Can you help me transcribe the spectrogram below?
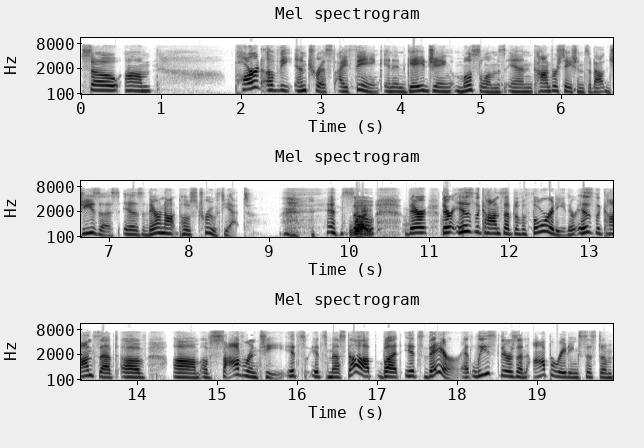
So, um, part of the interest, I think, in engaging Muslims in conversations about Jesus is they're not post truth yet. and so right. there there is the concept of authority. There is the concept of um, of sovereignty. It's it's messed up, but it's there. At least there's an operating system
